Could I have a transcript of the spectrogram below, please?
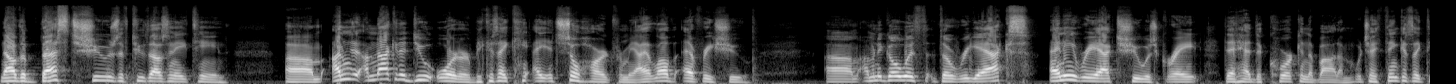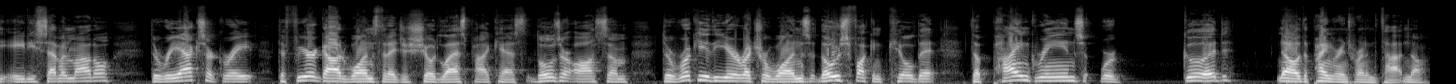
Now, the best shoes of 2018. Um, I'm, I'm not going to do order because I can't. I, it's so hard for me. I love every shoe. Um, I'm going to go with the Reacts. Any React shoe was great that had the cork in the bottom, which I think is like the 87 model. The Reacts are great. The Fear of God ones that I just showed last podcast, those are awesome. The Rookie of the Year Retro ones, those fucking killed it. The Pine Greens were good. No, the Pine Greens weren't in the top. No,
